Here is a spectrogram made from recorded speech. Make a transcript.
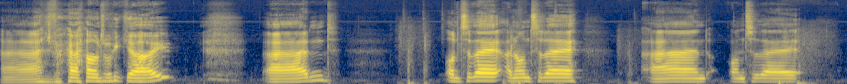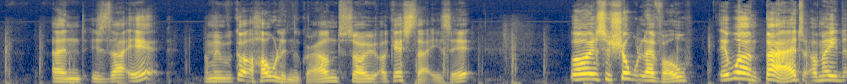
And round we go. And... onto there, and onto there, and onto there. And is that it? I mean, we've got a hole in the ground, so I guess that is it. Well, it's a short level. It weren't bad. I mean,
